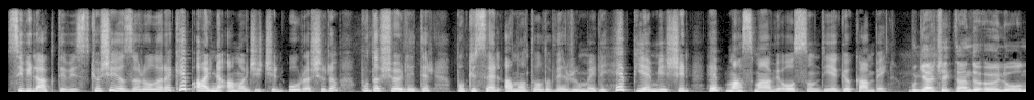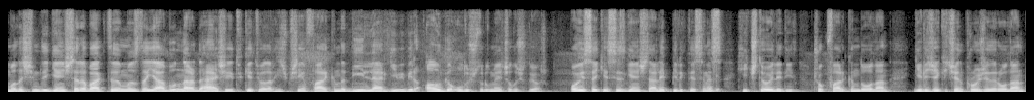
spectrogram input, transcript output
sivil aktivist, köşe yazarı olarak hep aynı amaç için uğraşırım. Bu da şöyledir. Bu güzel Anadolu ve Rumeli hep yemyeşil, hep masmavi olsun diye Gökhan Bey. Bu gerçekten de öyle olmalı. Şimdi gençlere baktığımızda ya bunlar da her şeyi tüketiyorlar. Hiçbir şeyin farkında değiller gibi bir algı oluşturulmaya çalışılıyor. Oysa ki siz gençlerle hep birliktesiniz. Hiç de öyle değil. Çok farkında olan, gelecek için projeleri olan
